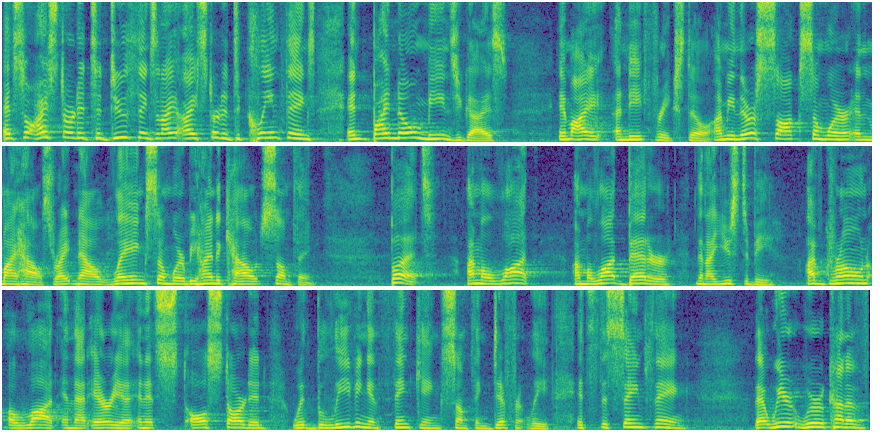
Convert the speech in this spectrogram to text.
And so I started to do things and I, I started to clean things. And by no means, you guys, am I a neat freak still? I mean, there are socks somewhere in my house right now, laying somewhere behind a couch, something. But I'm a lot, I'm a lot better than I used to be. I've grown a lot in that area, and it's all started with believing and thinking something differently. It's the same thing that we're, we're kind of,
